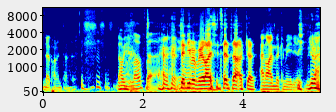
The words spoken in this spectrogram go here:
No pun intended. Oh, yeah. Love that. Didn't even realize you did that. Okay. And I'm the comedian. You know.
